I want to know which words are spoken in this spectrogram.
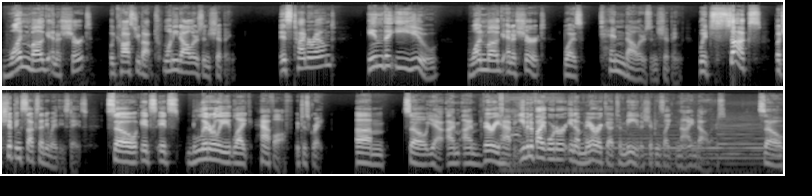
One mug and a shirt would cost you about $20 in shipping. This time around, in the EU, one mug and a shirt was $10 in shipping, which sucks, but shipping sucks anyway these days. So it's it's literally like half off, which is great. Um, so yeah, I'm I'm very happy. Even if I order in America, to me the shipping's like nine dollars. So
